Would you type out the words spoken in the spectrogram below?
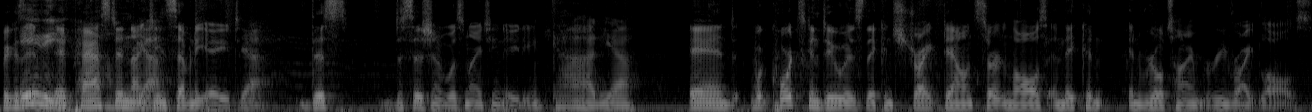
Because 80. It, it passed in Yeah. 1978. Yeah. This decision was 1980. God, yeah. And what courts can do is they can strike down certain laws and they can in real time rewrite laws.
